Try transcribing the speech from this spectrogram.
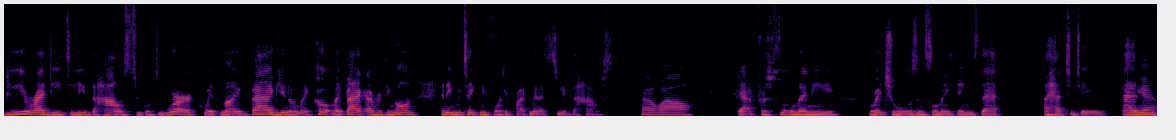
be ready to leave the house to go to work with my bag you know my coat my bag everything on and it would take me 45 minutes to leave the house oh wow yeah for so many rituals and so many things that i had to do and yeah.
